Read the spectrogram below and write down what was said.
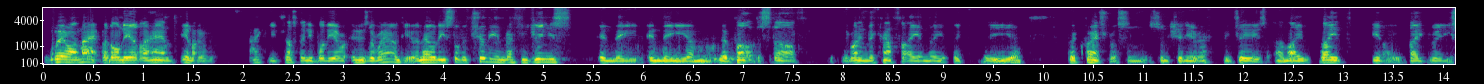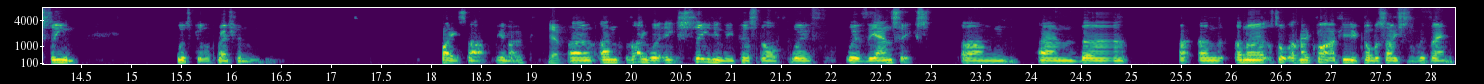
where I'm at, but on the other hand, you know, how can you trust anybody who's around you? And there were these sort of Chilean refugees in the in the um, part of the staff running the cafe and the the the, uh, the crash for some some Chilean refugees, and they they you know they'd really seen political oppression face up, you know, yep. uh, and they were exceedingly pissed off with with the antics, um, and uh, and and I sort of had quite a few conversations with them,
